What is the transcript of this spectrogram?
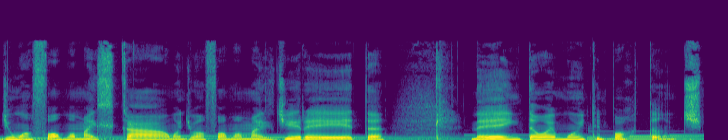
de uma forma mais calma, de uma forma mais direta, né? Então é muito importante.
